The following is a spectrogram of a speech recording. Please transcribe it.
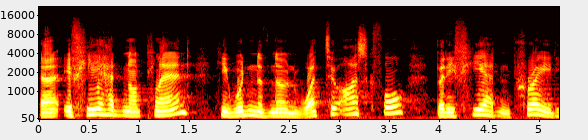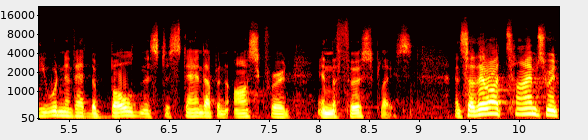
Uh, if he had not planned, he wouldn't have known what to ask for. But if he hadn't prayed, he wouldn't have had the boldness to stand up and ask for it in the first place. And so there are times when,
